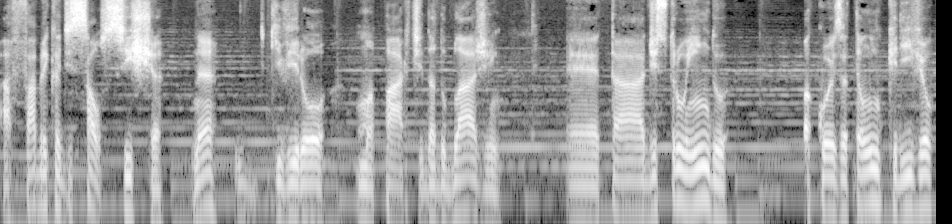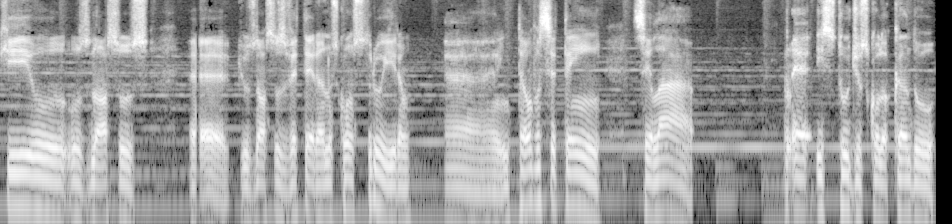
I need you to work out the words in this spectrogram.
a fábrica de salsicha, né, que virou uma parte da dublagem, é, tá destruindo uma coisa tão incrível que o- os nossos é, que os nossos veteranos construíram. É, então você tem, sei lá, é, estúdios colocando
